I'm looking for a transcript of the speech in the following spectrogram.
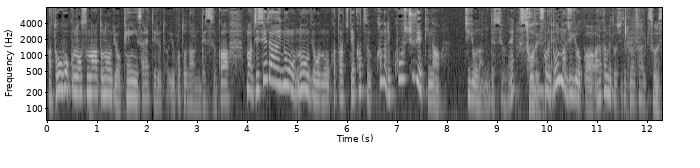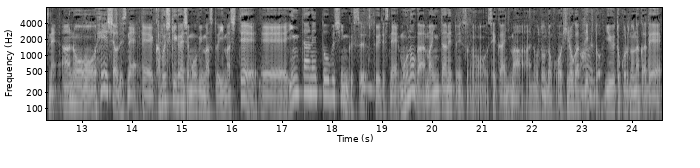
まあ東北のスマート農業を牽引されているということなんですが、まあ次世代の農業の形でかつかなり高収益な事業なんですよね。そうです、ね、これどんな事業か改めて教えてください。そうですね。あの弊社はですね、えー、株式会社モビマスと言いまして、えー、インターネットオブシングスというですね、ものがまあインターネットにその世界にまああのどんどんこう広がっていくというところの中で、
